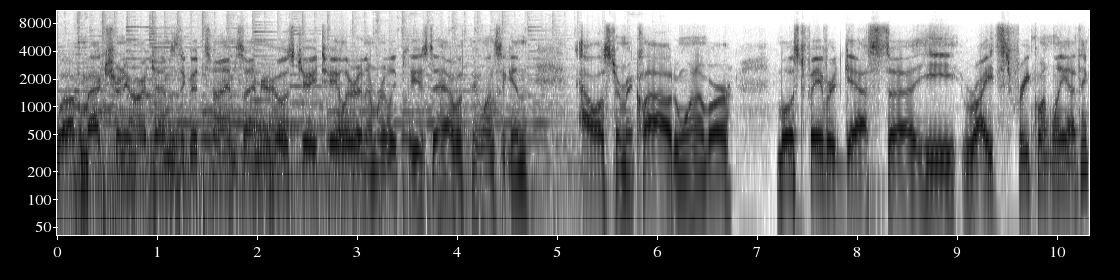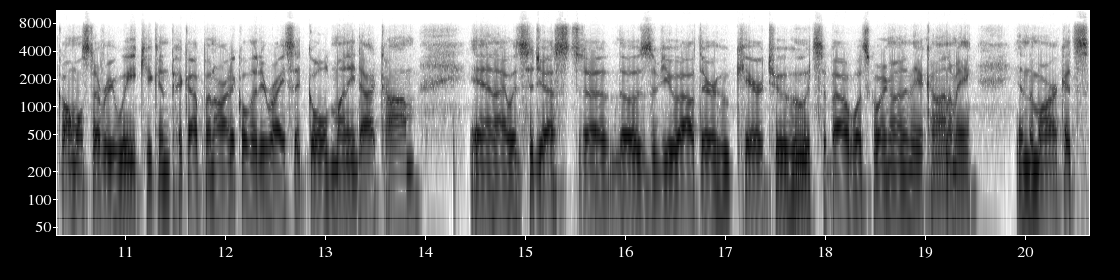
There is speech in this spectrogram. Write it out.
Welcome back to Turning Hard Times into Good Times. I'm your host, Jay Taylor, and I'm really pleased to have with me once again Alasdair Macleod, one of our most favorite guests. Uh, he writes frequently. I think almost every week you can pick up an article that he writes at goldmoney.com. And I would suggest uh, those of you out there who care two hoots about what's going on in the economy, in the markets,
